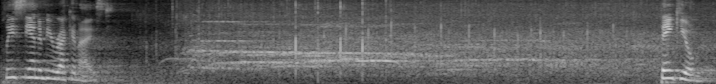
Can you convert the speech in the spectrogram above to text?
Please stand and be recognized. Thank you.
